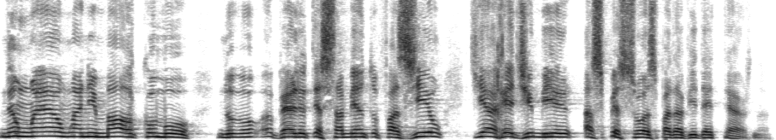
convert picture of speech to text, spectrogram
Não é um animal como no Velho Testamento faziam, que ia redimir as pessoas para a vida eterna.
